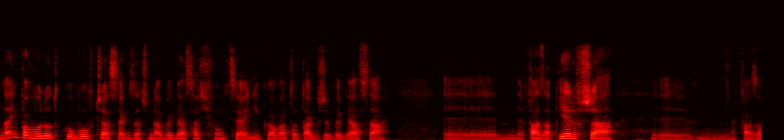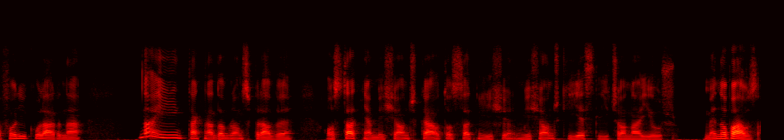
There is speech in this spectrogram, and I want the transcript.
No i powolutku wówczas, jak zaczyna wygasać funkcja jajnikowa, to także wygasa faza pierwsza, faza folikularna. No i tak na dobrą sprawę, ostatnia miesiączka, od ostatniej miesiączki jest liczona już menopauza.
